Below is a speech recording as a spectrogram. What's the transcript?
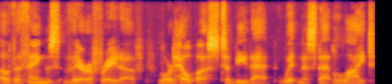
of the things they're afraid of. Lord, help us to be that witness, that light.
